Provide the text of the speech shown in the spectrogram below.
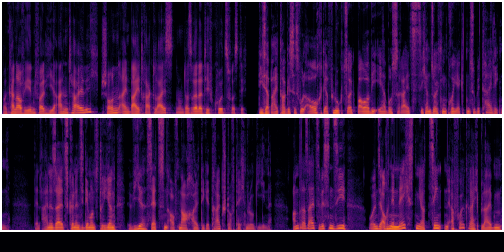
man kann auf jeden Fall hier anteilig schon einen Beitrag leisten und das relativ kurzfristig. Dieser Beitrag ist es wohl auch, der Flugzeugbauer wie Airbus reizt, sich an solchen Projekten zu beteiligen. Denn einerseits können sie demonstrieren, wir setzen auf nachhaltige Treibstofftechnologien. Andererseits wissen sie, wollen sie auch in den nächsten Jahrzehnten erfolgreich bleiben,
